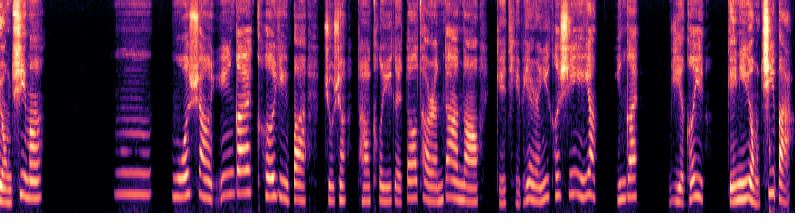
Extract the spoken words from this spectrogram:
勇气吗？嗯，我想应该可以吧。就像他可以给稻草人大脑，给铁片人一颗心一样，应该也可以给你勇气吧。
